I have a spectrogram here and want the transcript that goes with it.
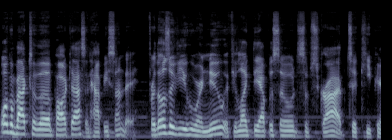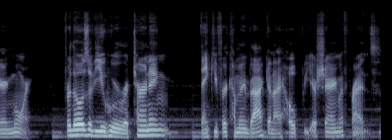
Welcome back to the podcast and happy Sunday. For those of you who are new, if you like the episode, subscribe to keep hearing more. For those of you who are returning, thank you for coming back and I hope you're sharing with friends.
